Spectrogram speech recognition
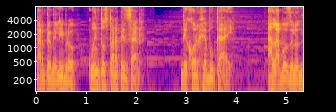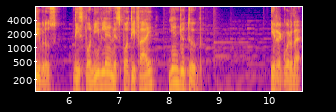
Parte del libro Cuentos para Pensar, de Jorge Bucay, a la voz de los libros, disponible en Spotify y en YouTube. Y recuerda,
